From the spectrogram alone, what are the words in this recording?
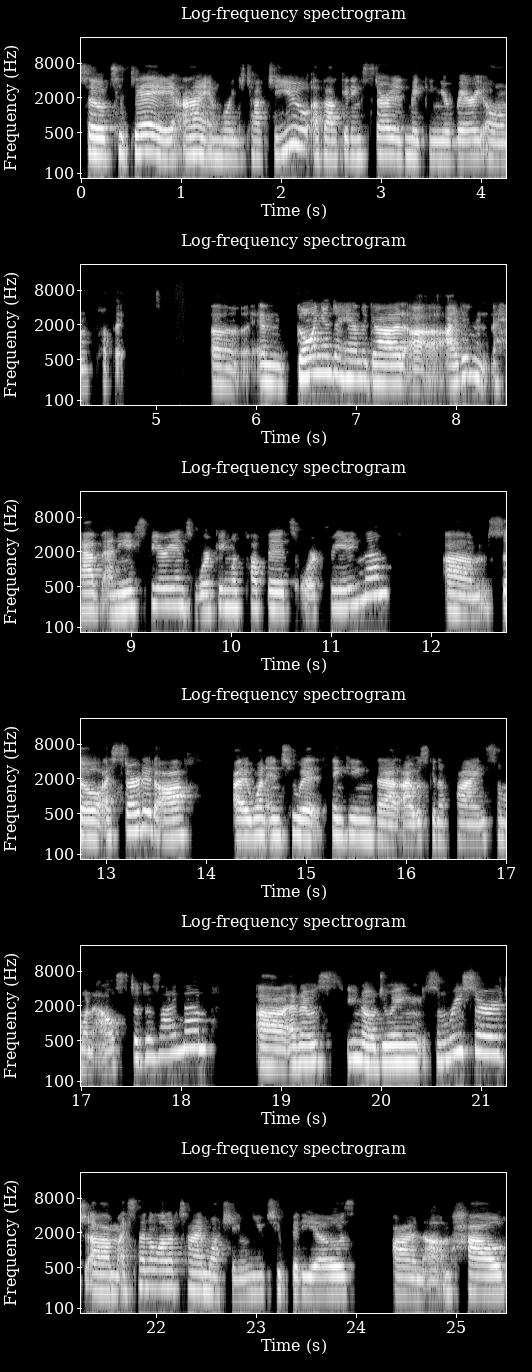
So today I am going to talk to you about getting started making your very own puppets. Uh, and going into Hand to God, uh, I didn't have any experience working with puppets or creating them. Um, so I started off, I went into it thinking that I was going to find someone else to design them. Uh, and I was, you know, doing some research. Um, I spent a lot of time watching YouTube videos on um, how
